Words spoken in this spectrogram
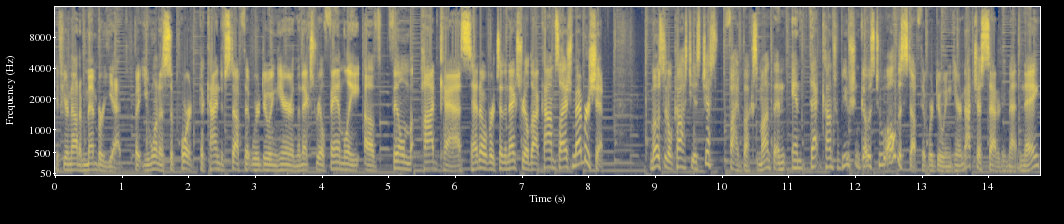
if you're not a member yet, but you want to support the kind of stuff that we're doing here in the Next Reel family of film podcasts, head over to thenextreel.com slash membership. Most it'll cost you is just five bucks a month, and and that contribution goes to all the stuff that we're doing here, not just Saturday Matinee,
